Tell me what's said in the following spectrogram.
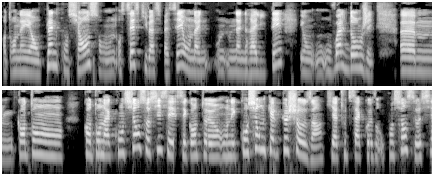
Quand on est en pleine conscience, on, sait ce qui va se passer, on a une, on a une réalité et on, on, voit le danger. Euh, quand on quand on a conscience aussi, c'est quand euh, on est conscient de quelque chose, hein, qui a toute sa conscience, c'est aussi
